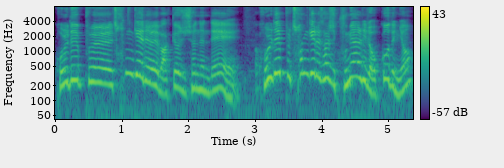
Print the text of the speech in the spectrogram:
골드애플 1000개를 맡겨주셨는데 골드애플 1000개를 사실 구매할 일이 없거든요.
